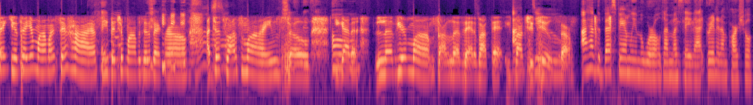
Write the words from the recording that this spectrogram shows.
thank you. And tell your mom I said hi. I see that your mom is in the background. I just lost mine, so says- you gotta Oh. love your mom. So I love that about that about I you do. too. So I have the best family in the world. I must say that. Granted, I'm partial,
